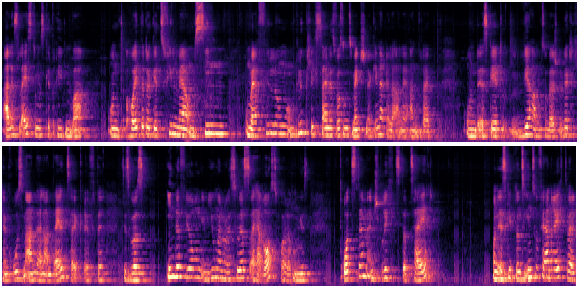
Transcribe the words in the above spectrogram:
alles leistungsgetrieben war. Und heute, da geht es viel mehr um Sinn, um Erfüllung, um Glücklichsein, das was uns Menschen ja generell alle antreibt. Und es geht, wir haben zum Beispiel wirklich einen großen Anteil an Teilzeitkräfte, das was in der Führung im Human Resource eine Herausforderung ist. Trotzdem entspricht es der Zeit und es gibt uns insofern recht, weil,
